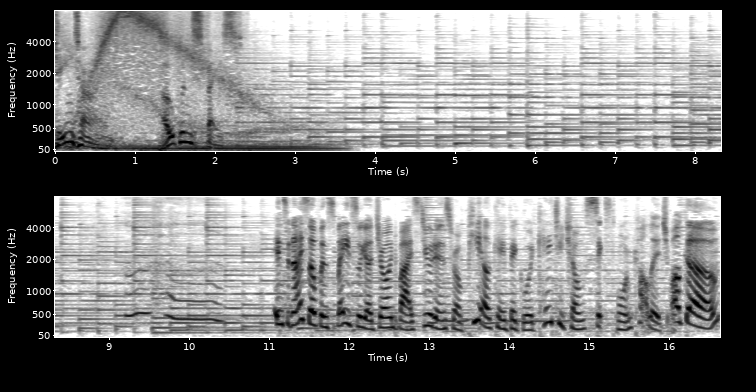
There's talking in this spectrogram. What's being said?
Teen Time. Open Space. In tonight's open space, we are joined by students from PLK Vicwood KT Chong Sixth Form College. Welcome.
